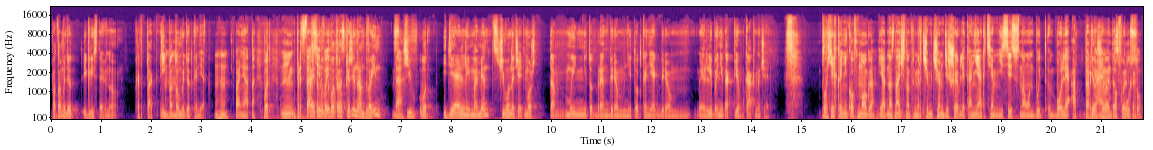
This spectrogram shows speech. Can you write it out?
Потом идет игристое вино. Как-то так. И Мгм. потом идет коньяк. мгм, Понятно. Вот представьте, Поэтому вы... вот расскажи нам двоим, с Да. чего- вот идеальный момент, с чего начать. Может, там мы не тот бренд берем, не тот коньяк берем, э, либо не так пьем. Как начать? Плохих коньяков много. И однозначно, например, чем, чем дешевле коньяк, тем, естественно, он будет более Дешево отторгаемым это по сколько? вкусу.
